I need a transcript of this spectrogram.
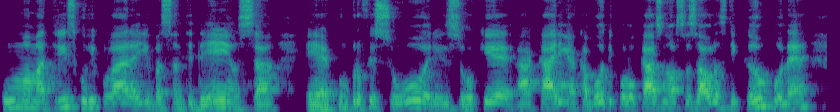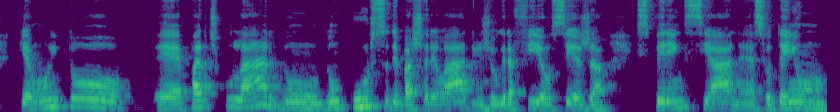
com uma matriz curricular aí bastante densa, é, com professores, o que a Karen acabou de colocar as nossas aulas de campo, né? Que é muito é, particular de um, de um, curso de bacharelado em geografia, ou seja, experienciar, né? Se eu tenho um,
